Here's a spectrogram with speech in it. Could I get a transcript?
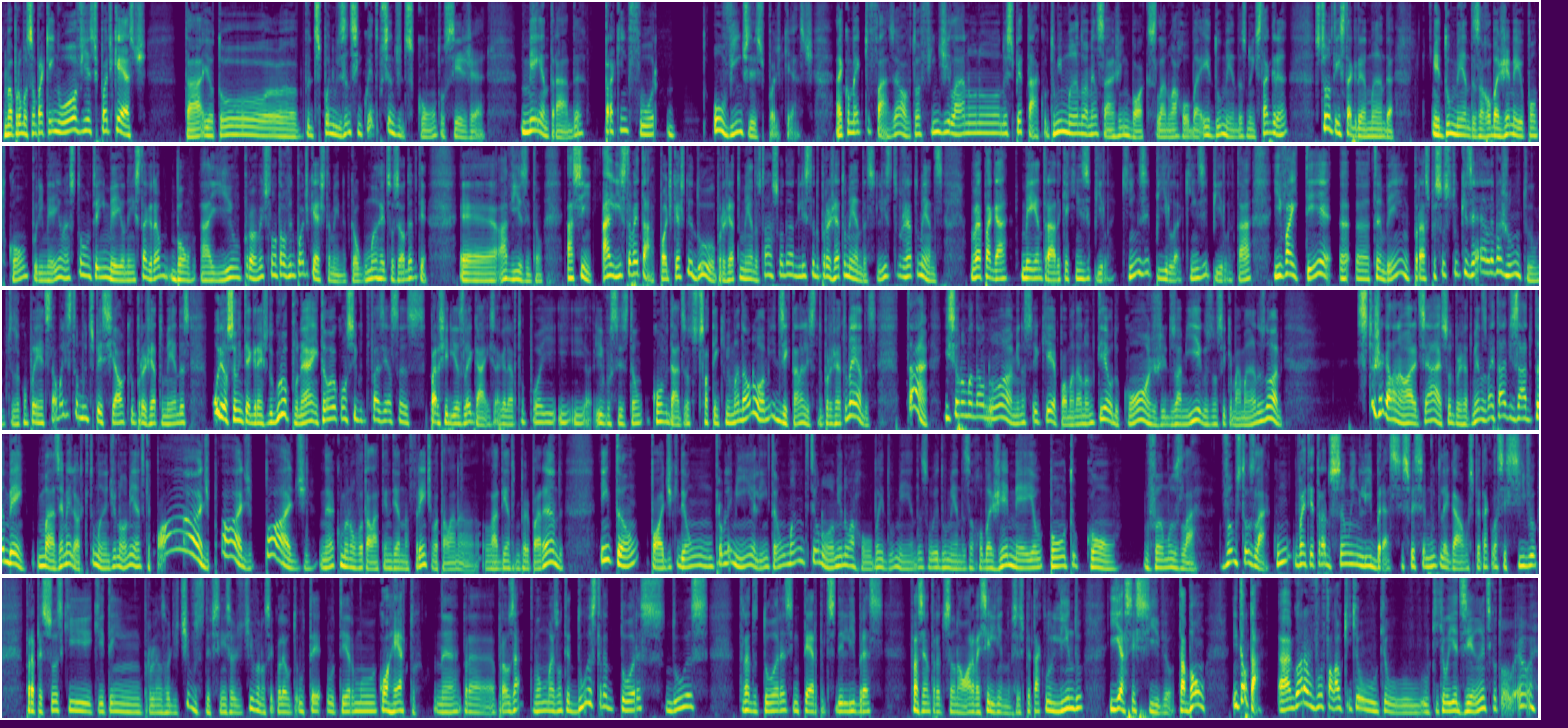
uma promoção para quem ouve este podcast. Tá? Eu estou disponibilizando 50% de desconto, ou seja, meia entrada para quem for ouvinte deste podcast. Aí como é que tu faz? Ah, eu tô afim de ir lá no, no, no, espetáculo. Tu me manda uma mensagem inbox lá no arroba edumendas no Instagram. Se tu não tem Instagram, manda edumendas.gmail.com por e-mail, né? Se tu não tem e-mail nem Instagram, bom, aí provavelmente tu não tá ouvindo podcast também, né? Porque alguma rede social deve ter. É, avisa, então. Assim, a lista vai estar. Tá, podcast do Edu, Projeto Mendas. Tá, sou da lista do Projeto Mendas. Lista do Projeto Mendas. Vai pagar meia entrada, que é 15 pila. 15 pila, 15 pila, tá? E vai ter uh, uh, também para as pessoas que tu quiser levar junto, os acompanhantes. Tá? Uma lista muito especial que o Projeto Mendas, por eu ser um integrante do grupo, né? Então eu consigo fazer essas parcerias legais. A galera topou e, e, e vocês estão convidados. Eu só tenho que me mandar o nome e dizer que tá na lista do Projeto Mendas. Tá, e se eu não mandar o nome, não sei o quê? Pode mandar o nome teu, do cônjuge, dos amigos, não sei o que, mas manda os nomes. Se tu chegar lá na hora e disser, ah, eu sou do Projeto Menos, vai estar avisado também. Mas é melhor que tu mande o nome antes, que pode, pode, pode, né? Como eu não vou estar lá atendendo na frente, vou estar lá, lá dentro me preparando, então pode que dê um probleminha ali. Então manda teu nome no arroba edumendas ou edumendas arroba gmail.com. Vamos lá. Vamos todos lá. Com, vai ter tradução em Libras. Isso vai ser muito legal. Um espetáculo acessível para pessoas que, que têm problemas auditivos, deficiência auditiva, não sei qual é o, o, te, o termo correto né, para usar. Vamos, mas vão ter duas tradutoras, duas tradutoras, intérpretes de Libras fazendo tradução na hora. Vai ser lindo. Vai ser um espetáculo lindo e acessível. Tá bom? Então tá. Agora eu vou falar o que, que, eu, que eu, o que, que eu ia dizer antes, que eu tô. Eu, eu,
